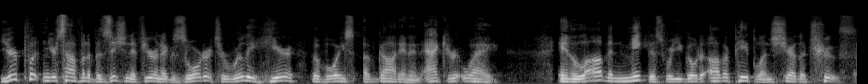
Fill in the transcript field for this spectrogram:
You're putting yourself in a position, if you're an exhorter, to really hear the voice of God in an accurate way, in love and meekness, where you go to other people and share the truth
